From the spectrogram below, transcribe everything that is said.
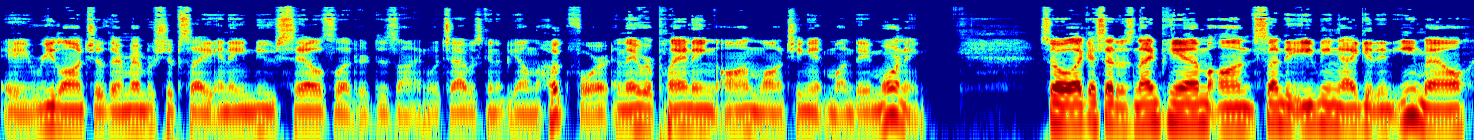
a relaunch of their membership site and a new sales letter design, which I was going to be on the hook for, and they were planning on launching it Monday morning. So, like I said, it was 9 p.m. on Sunday evening. I get an email.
